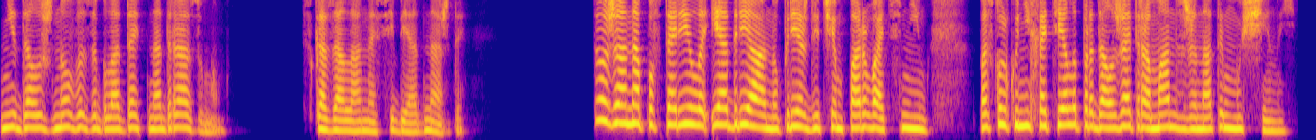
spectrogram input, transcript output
не должно возобладать над разумом», — сказала она себе однажды. Тоже она повторила и Адриану, прежде чем порвать с ним, поскольку не хотела продолжать роман с женатым мужчиной.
